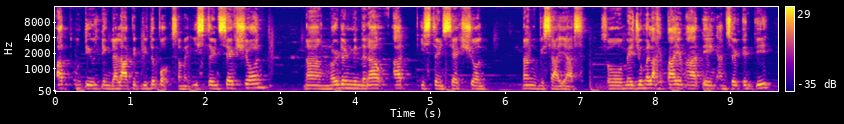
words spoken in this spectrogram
at unti-unting lalapit dito po sa may eastern section ng Northern Mindanao at eastern section ng Visayas. So medyo malaki pa yung ating uncertainty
